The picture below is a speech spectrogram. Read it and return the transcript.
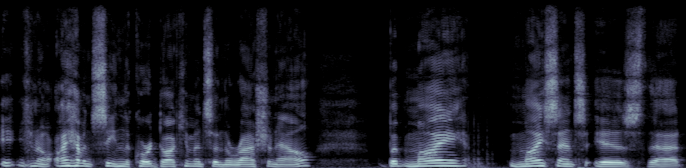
you know, I haven't seen the court documents and the rationale, but my my sense is that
